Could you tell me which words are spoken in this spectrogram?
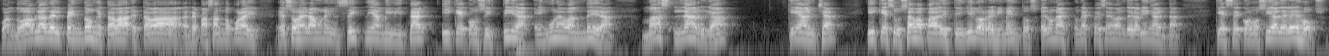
Cuando habla del pendón, estaba, estaba repasando por ahí, eso era una insignia militar y que consistía en una bandera más larga que ancha y que se usaba para distinguir los regimentos. Era una, una especie de bandera bien alta que se conocía de lejos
